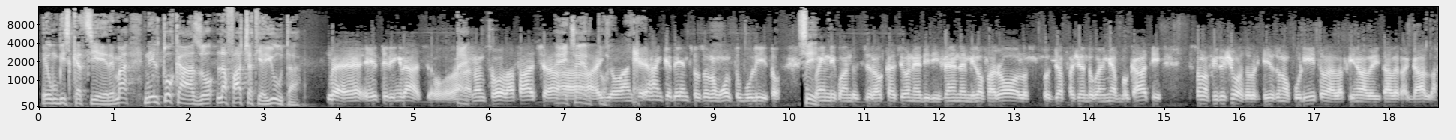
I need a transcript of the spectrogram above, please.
è un biscazziere, ma nel tuo caso la faccia ti aiuta. Beh, io ti ringrazio, Eh. Ah, non solo la faccia, Eh, certo. io anche, Eh. anche dentro sono molto pulito, Sì. quindi quando ci sarà occasione di difendermi lo farò, lo sto già facendo con i miei avvocati, sono fiducioso perché io sono pulito e alla fine la verità verrà a galla.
